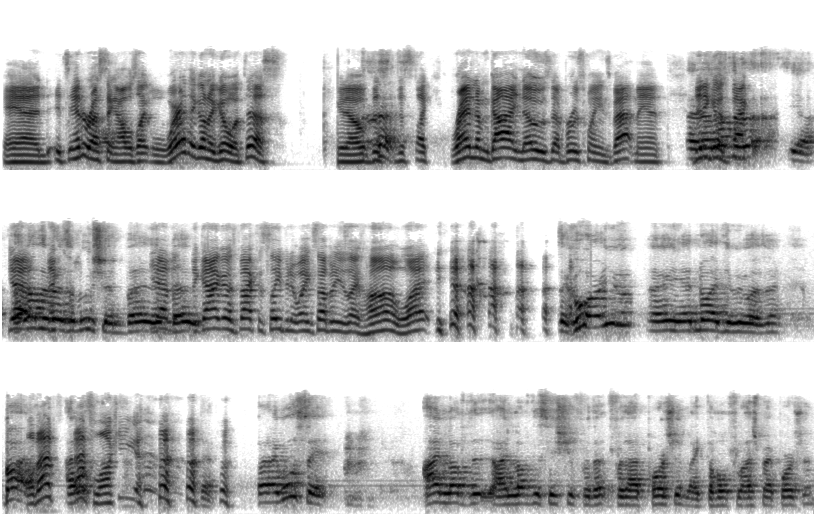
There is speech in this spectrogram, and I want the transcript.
And it's interesting. I was like, "Well, where are they going to go with this?" You know, this this like random guy knows that Bruce Wayne's Batman. And Then he I goes back- The, yeah, Yeah, I love the like- resolution, but, Yeah, the, the guy goes back to sleep and he wakes up and he's like, "Huh, what?" like, who are you? Uh, he had no idea who he was. right? But oh, that's I- that's lucky. But I will say, I love the I love this issue for that for that portion, like the whole flashback portion,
